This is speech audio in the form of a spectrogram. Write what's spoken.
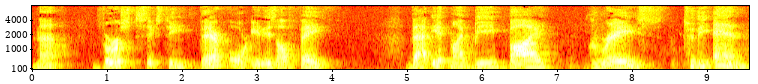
Now, Verse 16 Therefore it is of faith, that it might be by grace to the end.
